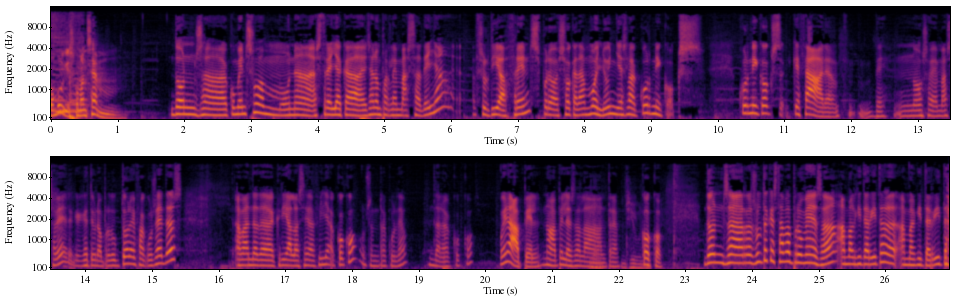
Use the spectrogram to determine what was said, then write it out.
Quan vulguis, comencem. Doncs uh, començo amb una estrella que ja no en parlem massa d'ella, sortia a Friends, però això ha quedat molt lluny, i és la Courtney Cox. Courtney Cox, què fa ara? Bé, no ho sabem massa bé, que, que té una productora i fa cosetes, a banda de criar la seva filla, Coco, us en recordeu? De la Coco? O era Apple? No, Apple és de l'altra. No. Coco. Doncs uh, resulta que estava promesa amb el guitarrita, amb el guitarrita,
